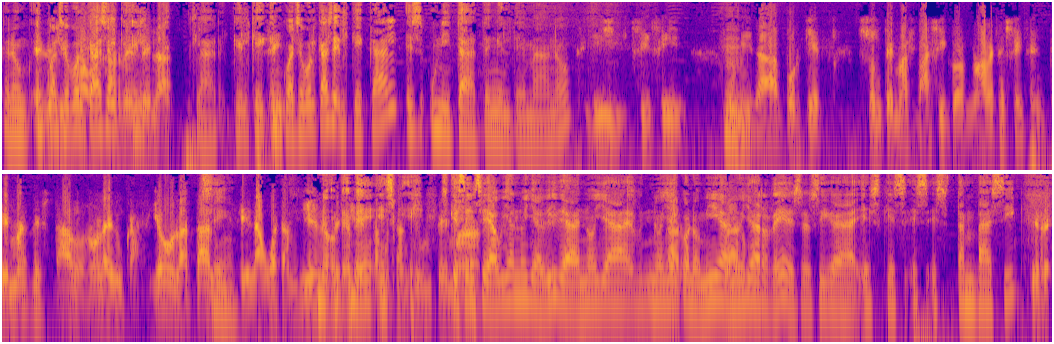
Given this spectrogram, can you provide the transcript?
Però en, en qualsevol cas, el, el, la- clar, que el que, Sí. en qualsevol cas el que cal és unitat en el tema, no? Sí, sí, sí. Hmm. Unidad porque son temas básicos, ¿no? A veces se dicen temas de Estado, ¿no? La educación, la tal, Sí. el agua también. No, es decir, estamos és, ante un tema... que sense aigua no hi ha vida, no hi ha, no hi ha Claro, economia, claro. no hi ha res, o sigui, és que és, és, és tan bàsic que re-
